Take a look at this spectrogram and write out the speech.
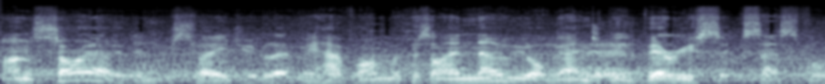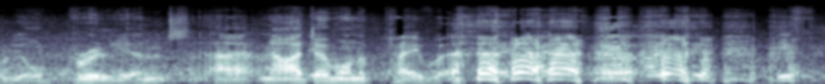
I'm sorry I didn't persuade you to let me have one because I know you're going to be very successful. You're brilliant. Uh, no, I don't want to pay. I, think if,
